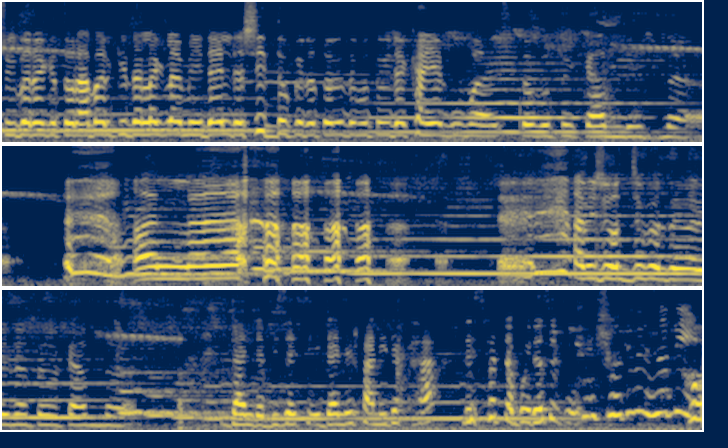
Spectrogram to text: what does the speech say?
শুইবার আগে তোর আবার কিনা লাগলে আমি এই ডালটা সিদ্ধ করে তোরে দেবো, তুই না খাইয়া ঘুমাস, তবু তুই কান্দিস না। আল্লাহ! আমি সহ্য করতে পারি না তোর কান্দ ডালটা ভিজাইছি এই ডালের পানিটা খা বইরা বইরাছে সত্যি সত্যি? ও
